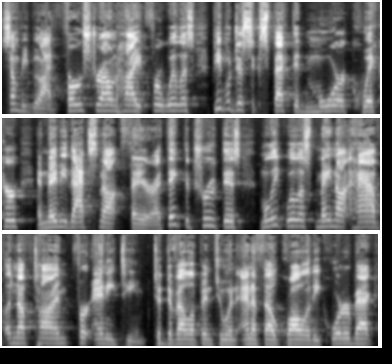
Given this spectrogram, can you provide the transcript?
some people had first round height for Willis, people just expected more quicker. And maybe that's not fair. I think the truth is Malik Willis may not have enough time for any team to develop into an NFL quality quarterback.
